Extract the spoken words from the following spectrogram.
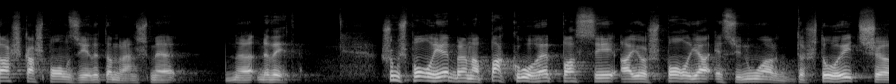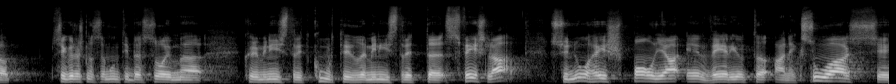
tash ka shpallë zgjedhje të mbrendshme në vete. Shumë shpallje brena pak kohe pasi ajo shpallja e synuar dështoi që sigurisht nëse mund t'i besojmë kryeministrit Kurti dhe ministrit Sveçla, synohej shpallja e veriut të aneksuar si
